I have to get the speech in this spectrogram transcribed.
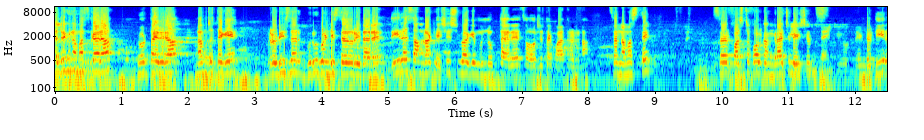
ಎಲ್ರಿಗೂ ನಮಸ್ಕಾರ. ನೋಡ್ತಾ ಇದ್ದೀರಾ? ನಮ್ ಜೊತೆಗೆ ಪ್ರೊಡ್ಯೂಸರ್ ಗುರು ಬಂಡಿ ಸರ್ ಅವರು ಇದ್ದಾರೆ. ಧೀರ ಸಾಮ್ರಾಟ್ ಯಶಸ್ವಿಯಾಗಿ ಮುನ್ನುಗ್ತಾ ಇದೆ. ಸೊ ಅವ್ರ ಜೊತೆಗೆ ಮಾತಾಡೋಣ. ಸರ್ ನಮಸ್ತೆ. Sir first of all congratulation thank you and Dheera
